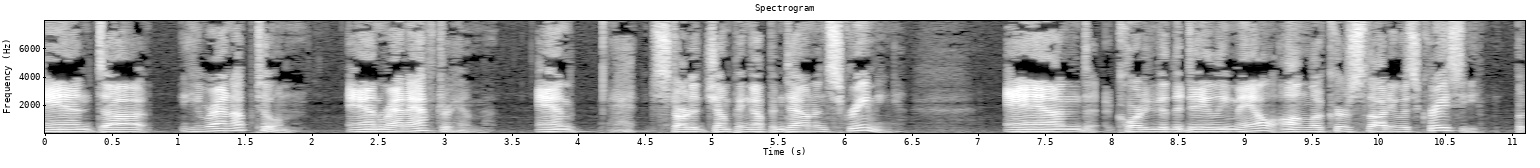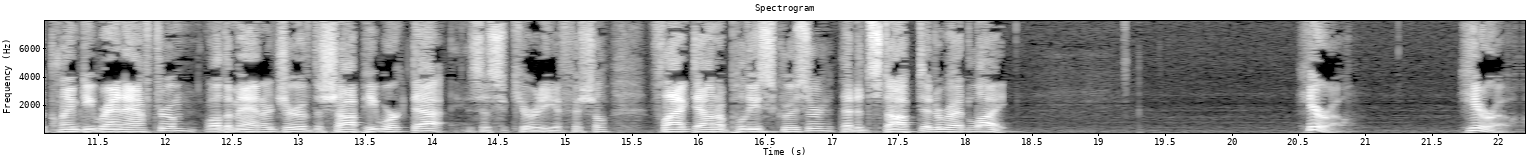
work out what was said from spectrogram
and he ran up to him and ran after him and started jumping up and down and screaming. And according to the Daily Mail, onlookers thought he was crazy, but claimed he ran after him while the manager of the shop he worked at, he's a security official, flagged down a police cruiser that had stopped at a red light. Hero. Hero.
